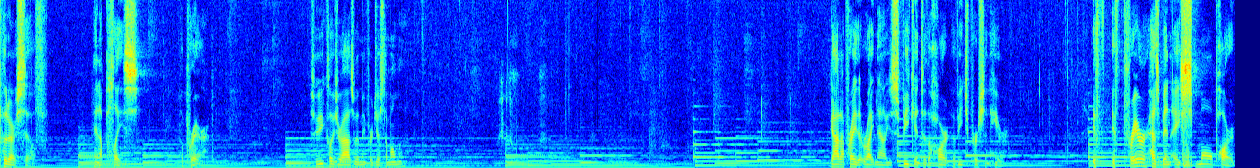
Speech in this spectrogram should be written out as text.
put ourselves in a place of prayer. So, you close your eyes with me for just a moment? God, I pray that right now you speak into the heart of each person here. If, if prayer has been a small part,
